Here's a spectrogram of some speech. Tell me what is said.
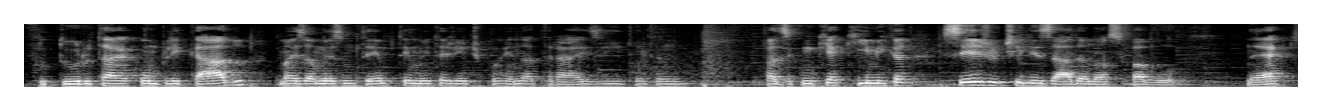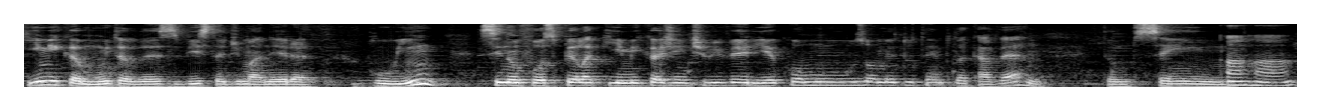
futuro está complicado, mas ao mesmo tempo tem muita gente correndo atrás e tentando fazer com que a química seja utilizada a nosso favor. Né? A química, muitas vezes vista de maneira ruim, se não fosse pela química, a gente viveria como os homens do tempo da caverna. Então, sem, Aham.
